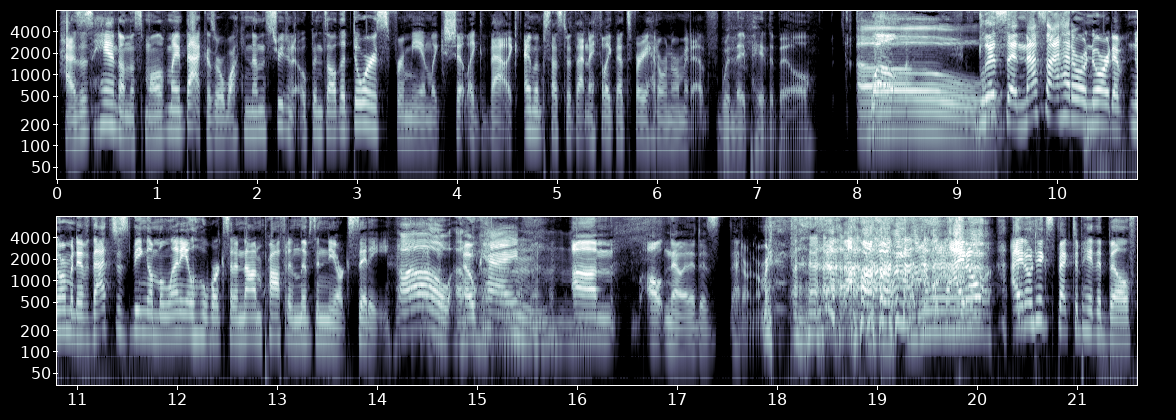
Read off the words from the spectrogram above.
has his hand on the small of my back as we're walking down the street and opens all the doors for me and like shit like that. Like I'm obsessed with that and I feel like that's very heteronormative. when they pay the bill. Oh, Listen, that's not heteronormative. Normative. That's just being a millennial who works at a nonprofit and lives in New York City. Oh, Okay. Um, all, no, it is heteronormative. I don't. I don't expect to pay the bill f-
